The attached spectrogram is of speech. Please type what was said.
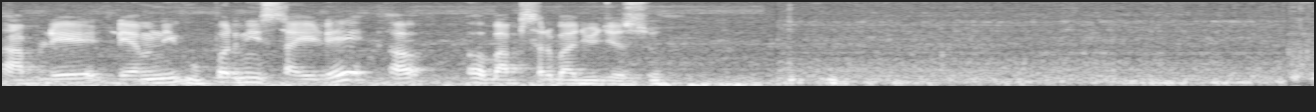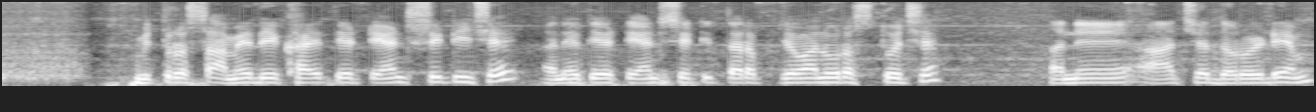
આપણે ડેમની ઉપરની સાઈડે બાપસર બાજુ જશું. મિત્રો, સામે દેખાય તે ટેન્ટ સિટી છે અને તે ટેન્ટ સિટી તરફ જવાનો રસ્તો છે. અને આ છે દરોઈ ડેમ.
